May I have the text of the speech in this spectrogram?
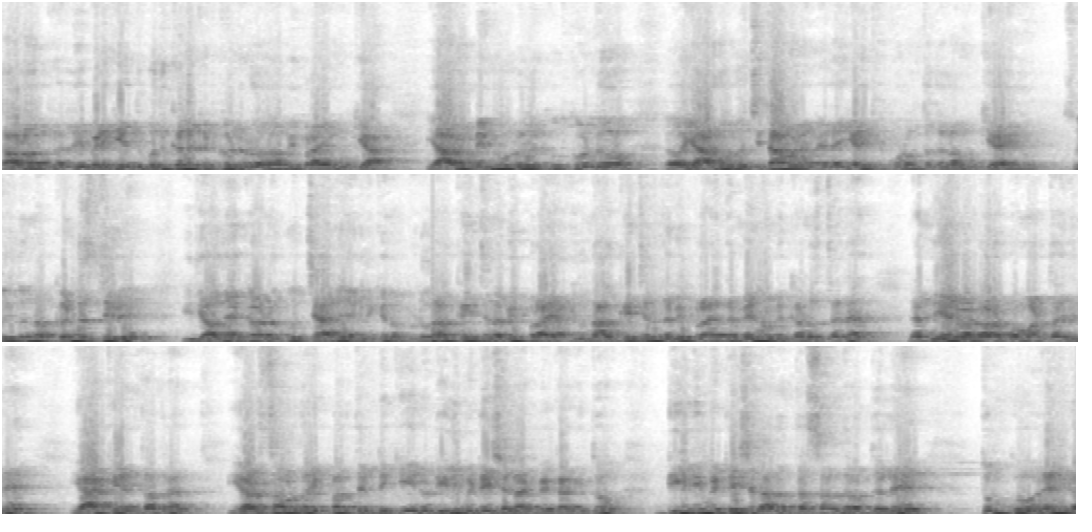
ತಾಲೂಕಿನಲ್ಲಿ ಬೆಳಗ್ಗೆ ಎದ್ದು ಬದುಕನ್ನು ಕಟ್ಕೊಂಡಿರೋ ಅಭಿಪ್ರಾಯ ಮುಖ್ಯ. ಯಾರೋ ಬೆಂಗಳೂರಲ್ಲಿ ಕೂತ್ಕೊಂಡು ಯಾರೋ ಚಿತಾವಣೆ ಮೇಲೆ ಹೇಳಿಕೆ ಕೊಡುವಂಥದ್ದೆಲ್ಲ ಮುಖ್ಯ ಇದು. ಸೊ ಇದು ನಾವು ಖಂಡಿಸ್ತೀವಿ. ಇದು ಯಾವುದೇ ಕಾರಣಕ್ಕೂ ಜಾರಿ ಆಗಲಿಕ್ಕೆ ನಾವು ಬಿಡೋದು. ನಾಲ್ಕೈದು ಜನ ಅಭಿಪ್ರಾಯ. ಇದು ನಾಲ್ಕೈದು ಜನದ ಅಭಿಪ್ರಾಯ ಅಂತ ಮೇಲ್ನೋಟಕ್ಕೆ ಕಾಣಿಸ್ತಾ ಇದೆ. ನಾನು ನೇರವಾಗಿ ಆರೋಪ ಮಾಡ್ತಾ ಇದ್ದೀನಿ. ಯಾಕೆ ಅಂತಂದ್ರೆ, ಎರಡ್ ಸಾವಿರದ ಇಪ್ಪತ್ತೆಂಟಕ್ಕೆ ಏನು ಡಿಲಿಮಿಟೇಷನ್ ಆಗಬೇಕಾಗಿತ್ತು? ಡಿಲಿಮಿಟೇಷನ್ ಆದಂತ ಸಂದರ್ಭದಲ್ಲಿ ತುಮಕೂರು ಈಗ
